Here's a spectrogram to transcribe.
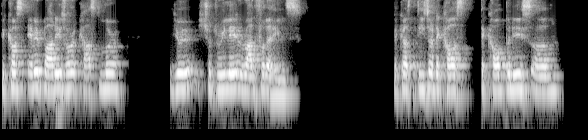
because everybody is our customer, you should really run for the hills because these are the cost the companies um,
